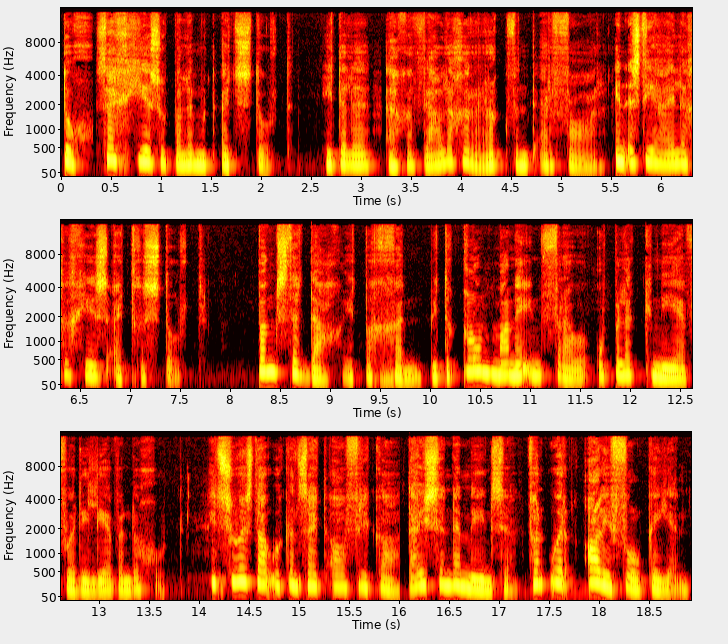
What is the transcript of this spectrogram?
tog sy gees op hulle moet uitstort, het hulle 'n geweldige rukwind ervaar en is die Heilige Gees uitgestort. Pinksterdag het begin met 'n klomp manne en vroue op hulle knieë voor die lewende God. En so is daar ook in Suid-Afrika duisende mense van oor al die volke heen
